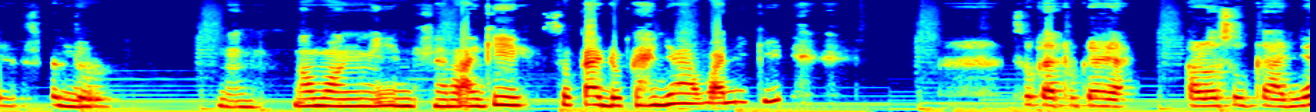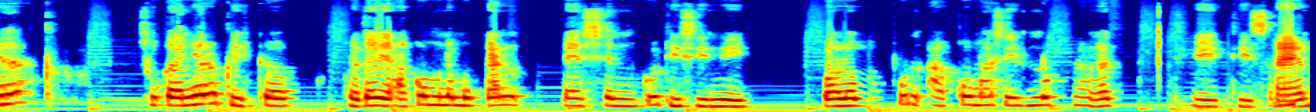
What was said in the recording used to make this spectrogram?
yes, betul. Hmm. ngomongin lagi? Suka dukanya apa nih Ki? suka duka ya? Kalau sukanya sukanya lebih ke Betul ya, aku menemukan passionku di sini. walaupun aku masih noob banget di desain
